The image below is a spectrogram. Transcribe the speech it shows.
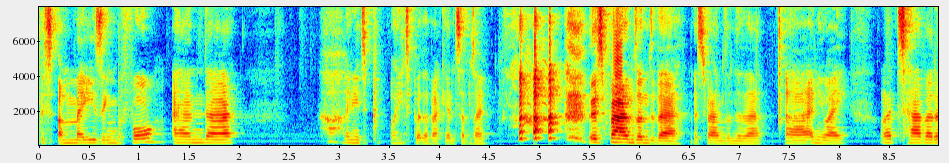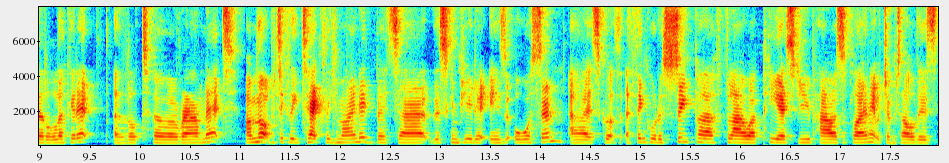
this amazing before, and uh, I need to I need to put that back in sometime. There's fans under there. There's fans under there. Uh, anyway, let's have a little look at it, a little tour around it. I'm not particularly technically minded, but uh, this computer is awesome. Uh, it's got a thing called a Super Flower PSU power supply in it, which I'm told is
